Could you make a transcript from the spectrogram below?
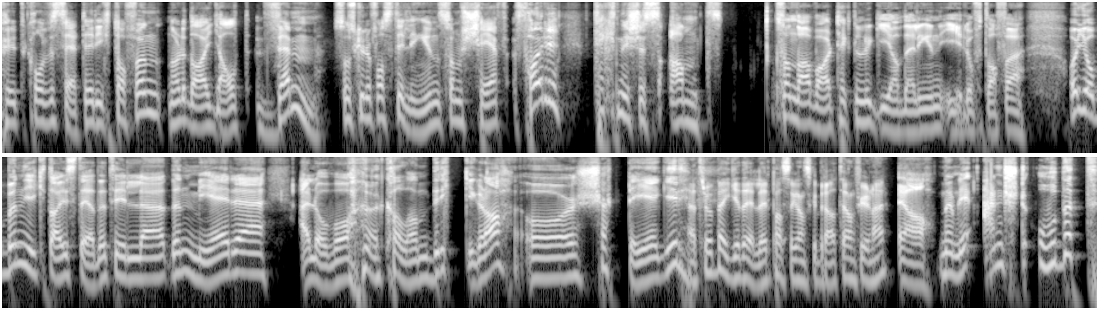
høyt kvalifiserte Richthofen når det da gjaldt hvem som skulle få stillingen som sjef for Technisches Amt. Som da var teknologiavdelingen i Luftwaffe. Og Jobben gikk da i stedet til eh, den mer eh, er lov å kalle han drikkeglad og skjørtejeger. Jeg tror begge deler passer ganske bra til han fyren her. Ja, nemlig Ernst Odet,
